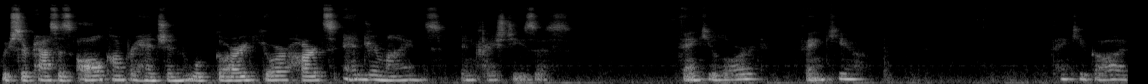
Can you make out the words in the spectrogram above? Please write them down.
which surpasses all comprehension, will guard your hearts and your minds in Christ Jesus. Thank you, Lord. Thank you. Thank you, God.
